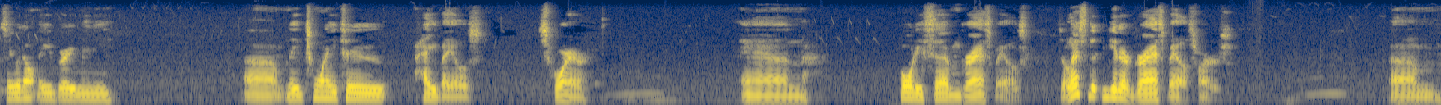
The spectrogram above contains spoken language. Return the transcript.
see, we don't need very many. Um, need 22 hay bales square and 47 grass bales. So let's get our grass bales first. Um,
